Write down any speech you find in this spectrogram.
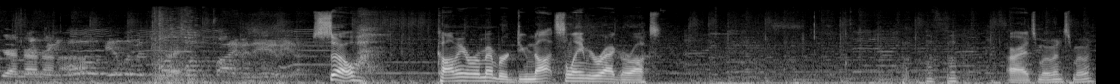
Yeah, no, no, no. So, Kami, remember, do not slam your Ragnaroks. Alright, it's moving, it's moving.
